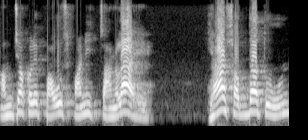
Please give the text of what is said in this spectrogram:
आमच्याकडे पाऊस पाणी चांगला आहे. ह्या शब्दातून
